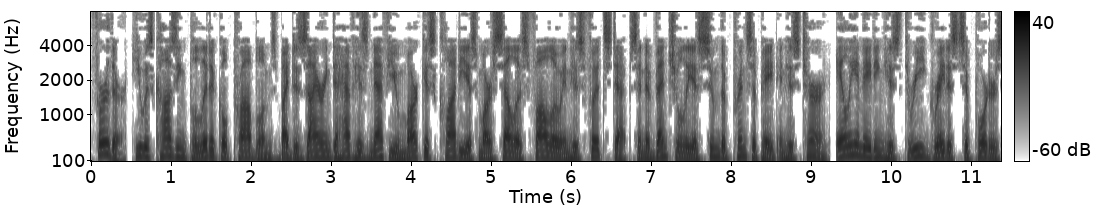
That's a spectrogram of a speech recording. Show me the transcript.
Further, he was causing political problems by desiring to have his nephew Marcus Claudius Marcellus follow in his footsteps and eventually assume the principate in his turn, alienating his three greatest supporters,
